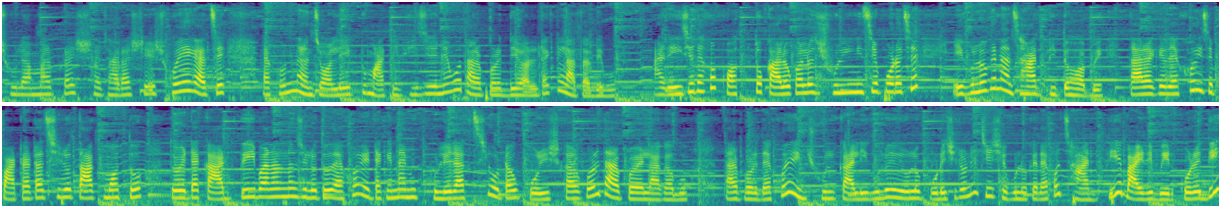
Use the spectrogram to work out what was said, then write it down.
ঝুল আমার প্রায় ঝাড়া শেষ হয়ে গেছে। এখন না জলে একটু মাটি ভিজিয়ে নেব তারপরে দেওয়ালটাকে লাতা দেব। আর এই যে দেখো কত কালো কালো ঝুল নিচে পড়েছে, এগুলোকে না ঝাঁট দিতে হবে। তার আগে দেখো এই যে পাটাটা ছিল তাক মতো, তো এটা কাটতেই বানানো ছিল। তো দেখো এটাকে না আমি খুলে রাখছি, ওটাও পরিষ্কার করে তারপরে লাগাবো। তারপরে দেখো এই ঝুল কালিগুলো এগুলো পড়েছিল নিচে, সেগুলোকে দেখো ঝাঁট দিয়ে বাইরে বের করে দিই,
